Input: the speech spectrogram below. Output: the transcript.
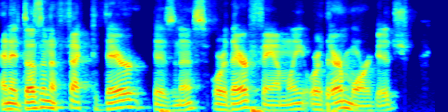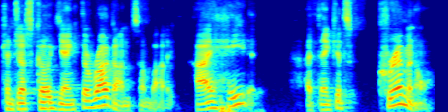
and it doesn't affect their business or their family or their mortgage can just go yank the rug on somebody. I hate it. I think it's criminal.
